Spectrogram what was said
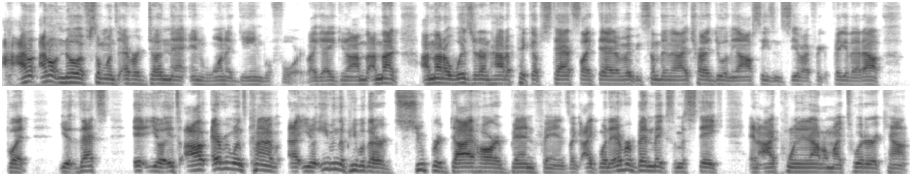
I don't I don't know if someone's ever done that and won a game before. Like, I, you know, I'm, I'm not I'm not a wizard on how to pick up stats like that. It might be something that I try to do in the offseason to see if I figure, figure that out. But know, that's it, you know, it's uh, everyone's kind of uh, you know, even the people that are super diehard Ben fans. Like, like whenever Ben makes a mistake and I point it out on my Twitter account,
